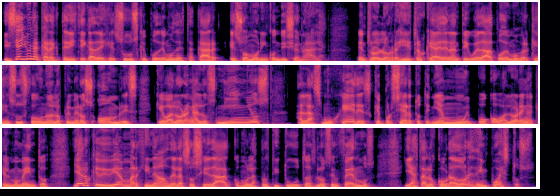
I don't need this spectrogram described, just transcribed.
Y si hay una característica de Jesús que podemos destacar, es su amor incondicional. Dentro de los registros que hay de la antigüedad podemos ver que Jesús fue uno de los primeros hombres que valoran a los niños, a las mujeres, que por cierto tenían muy poco valor en aquel momento, y a los que vivían marginados de la sociedad, como las prostitutas, los enfermos y hasta los cobradores de impuestos.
